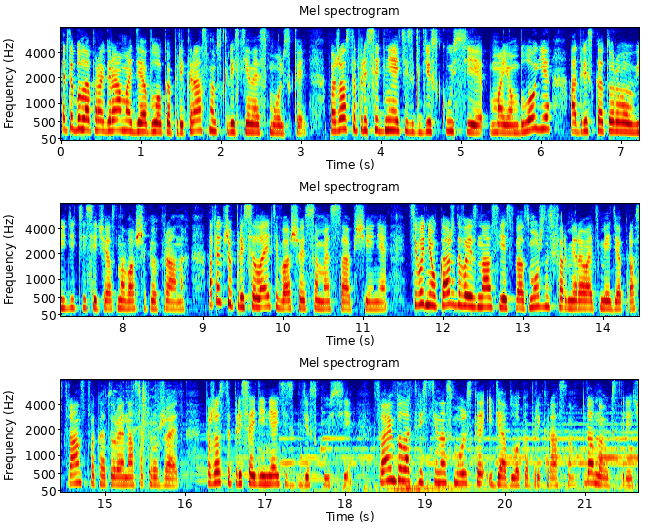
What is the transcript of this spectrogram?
Это была программа «Диаблог о прекрасном» с Кристиной Смольской. Пожалуйста, присоединяйтесь к дискуссии в моем блоге, адрес которого вы видите сейчас на ваших экранах, а также присылайте ваши смс-сообщения. Сегодня у каждого из нас есть возможность формировать медиапространство, которое нас окружает. Пожалуйста, присоединяйтесь к дискуссии. С вами была Кристина Смольская и «Диаблог о прекрасном». До новых встреч!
